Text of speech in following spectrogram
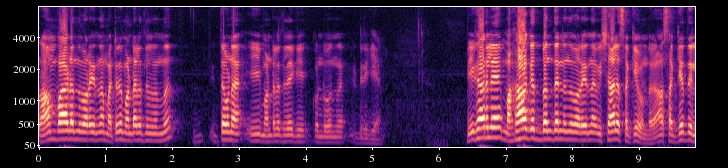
റാംബാഡ് എന്ന് പറയുന്ന മറ്റൊരു മണ്ഡലത്തിൽ നിന്ന് ഇത്തവണ ഈ മണ്ഡലത്തിലേക്ക് കൊണ്ടുവന്ന് ഇട്ടിരിക്കുകയാണ്. ബീഹാറിലെ മഹാഗത്ബന്ധൻ എന്ന് പറയുന്ന വിശാല സഖ്യമുണ്ട്. ആ സഖ്യത്തിൽ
